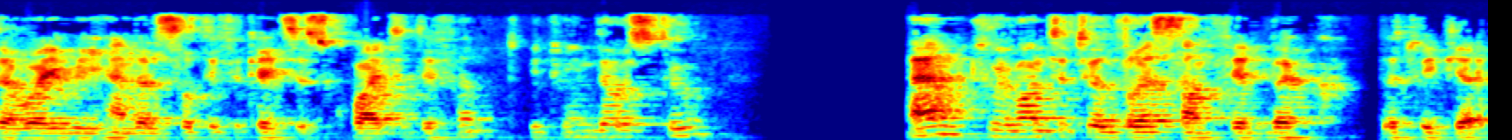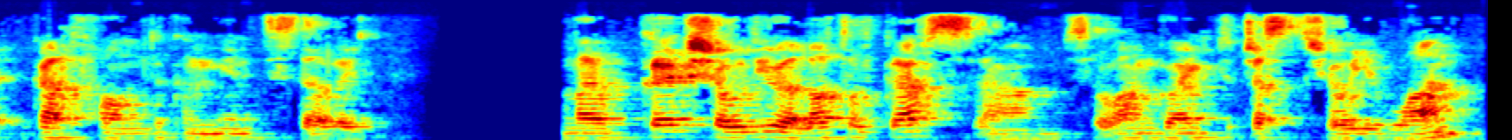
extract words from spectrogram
the way we handle certificates is quite different between those two. And we wanted to address some feedback that we get, got from the community survey. Now, Greg showed you a lot of graphs, um, so I'm going to just show you one.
